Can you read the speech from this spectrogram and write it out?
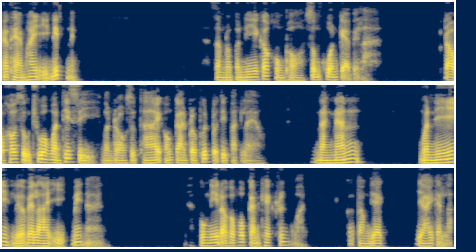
ก็แถมให้อีกนิดหนึ่งสำหรับวันนี้ก็คงพอสมควรแก่เวลา เราเข้าสู่ช่วงวันที่สี่วันรองสุดท้ายของการประพฤติปฏิบัติแล้ว ดังนั้น วันนี้เหลือเวลาอีกไม่นานพรุ่งนี้เราก็พบกันแค่ครึ่งวัน ก็ต้องแยกย้ายกันละ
